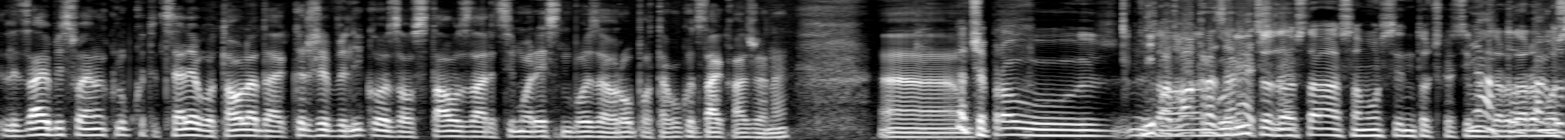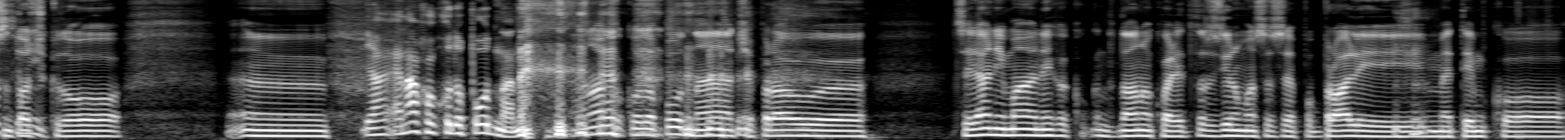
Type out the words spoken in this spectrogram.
zdaj v bistvu en klub kot je celje ugotavlja, da je kar že veliko zaostal za recimo resen boj za Evropo, tako kot zdaj kaže. Ne. Uh, ja, čeprav ni pa dvakrat za Gorico zaostaja samo 7 točk, recimo ja, za Rudarom 8 točk. To, uh, ja, enako kot do podna. enako kot do podna, čeprav. Uh, Celjani imajo neko dodano kvaliteto, oziroma so se pobrali uh -huh. medtem, ko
